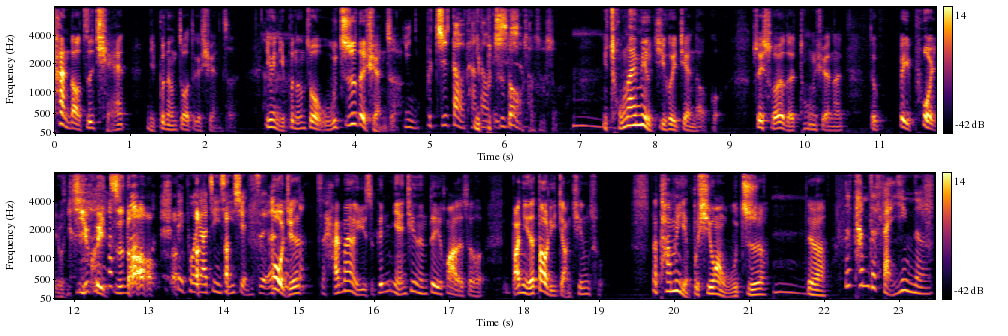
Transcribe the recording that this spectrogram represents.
看到之前，你不能做这个选择，因为你不能做无知的选择，因为你不知道它，你不知道它是什么，嗯，你从来没有机会见到过，所以所有的同学呢，都被迫有机会知道，被迫要进行选择。不，我觉得这还蛮有意思。跟年轻人对话的时候，把你的道理讲清楚，那他们也不希望无知啊，嗯，对吧？那他们的反应呢？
